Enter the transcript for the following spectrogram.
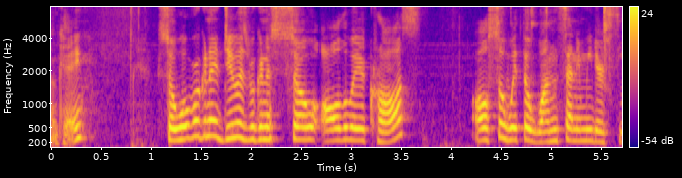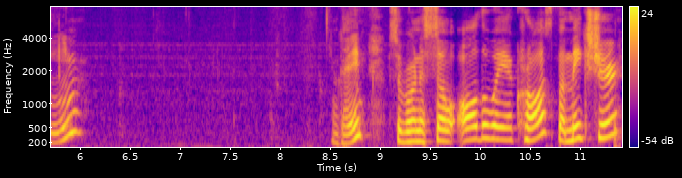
Okay, so what we're to do is we're to sew all the way across, also with a one centimeter seam. Okay, so we're to sew all the way across, but make sure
